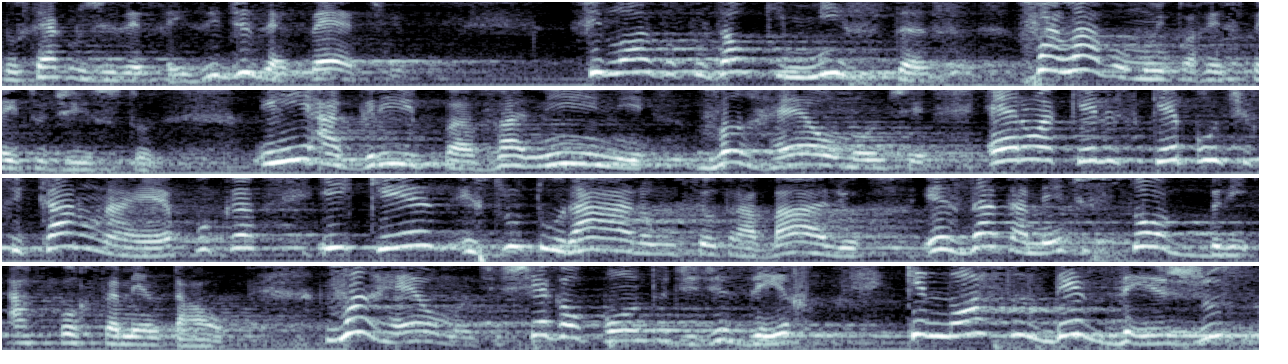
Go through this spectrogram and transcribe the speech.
nos séculos XVI e XVII, filósofos alquimistas falavam muito a respeito disto. E Agripa, Vanini, Van Helmont eram aqueles que pontificaram na época e que estruturaram o seu trabalho exatamente sobre a força mental. Van Helmont chega ao ponto de dizer que nossos desejos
